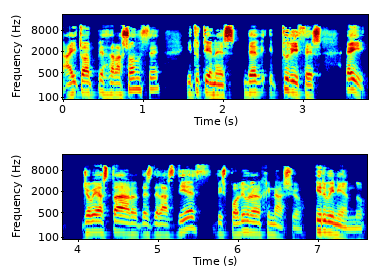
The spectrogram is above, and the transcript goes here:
ahí todo empieza a las 11 y tú tienes, de- tú dices, hey, yo voy a estar desde las 10 disponible en el gimnasio, ir viniendo.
